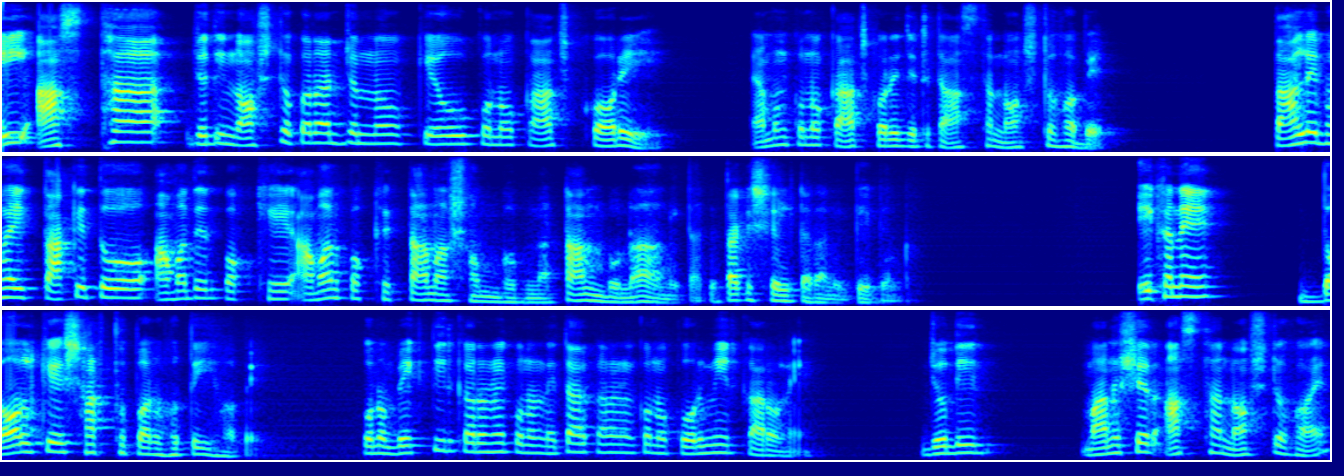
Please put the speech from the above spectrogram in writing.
এই আস্থা যদি নষ্ট করার জন্য কেউ কোনো কাজ করে, এমন কোনো কাজ করে যেটাতে আস্থা নষ্ট হবে তাহলে ভাই তাকে তো আমাদের পক্ষে, আমার পক্ষে টানা সম্ভব না, টানবো না আমি তাকে তাকে শেল্টার আমি দেব না। এখানে দলকে স্বার্থপর হতেই হবে। কোনো ব্যক্তির কারণে, কোনো নেতার কারণে, কোনো কর্মীর কারণে যদি মানুষের আস্থা নষ্ট হয়,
